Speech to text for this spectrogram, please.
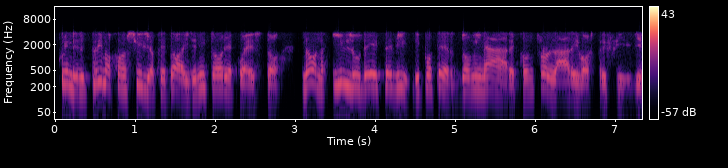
Quindi il primo consiglio che do ai genitori è questo, non illudetevi di poter dominare, controllare i vostri figli,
